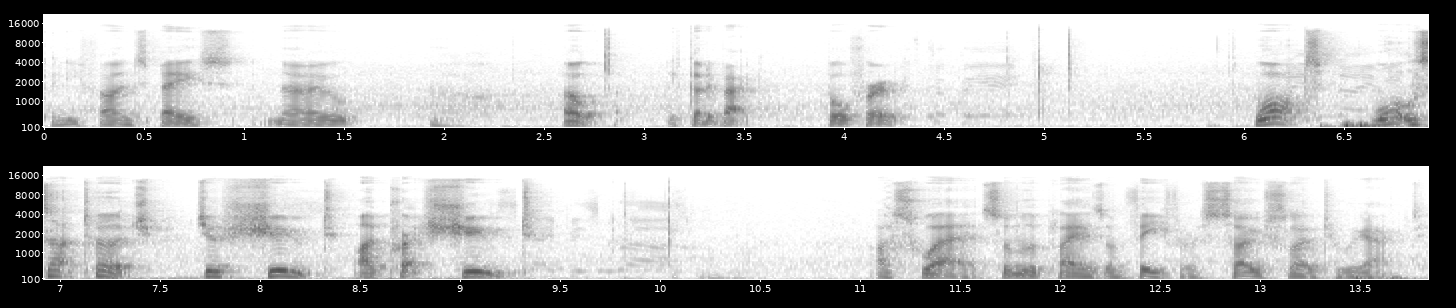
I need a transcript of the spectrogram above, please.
Can he find space? No. Oh, he's got it back. Ball through. What? What was that touch? Just shoot. I press shoot. I swear, some of the players on FIFA are so slow to react.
